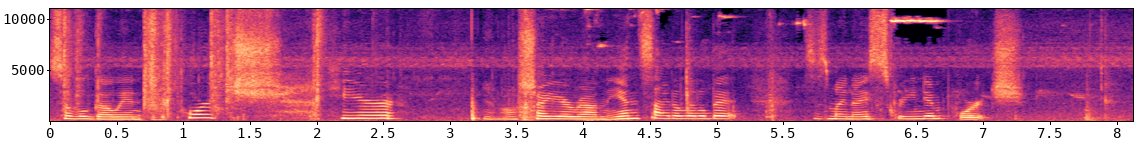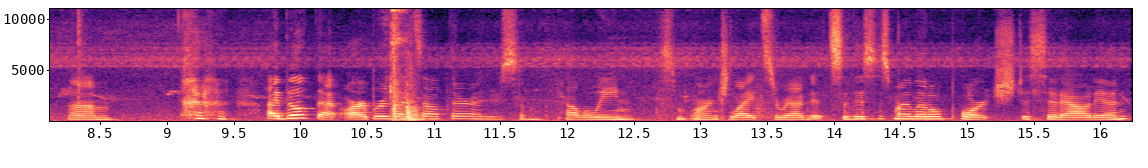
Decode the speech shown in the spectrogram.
So we'll go into the porch here, and I'll show you around the inside a little bit. This is my nice screened-in porch. Um, I built that arbor that's out there. There's some Halloween, some orange lights around it. So this is my little porch to sit out in.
